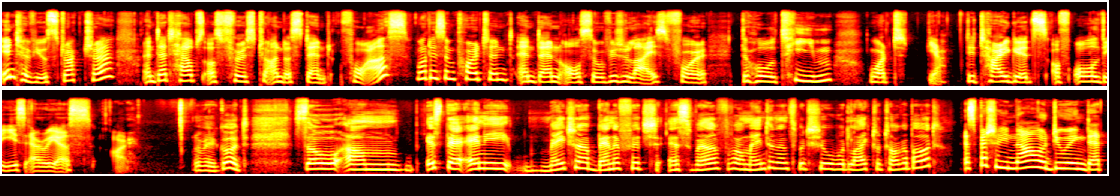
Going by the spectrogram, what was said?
interview structure, and that helps us first to understand for us what is important, and then also visualize for the whole team what yeah the targets of all these areas are. Very good. So, um, is there any major benefit as well for maintenance which you would like to talk about? Especially now, during that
